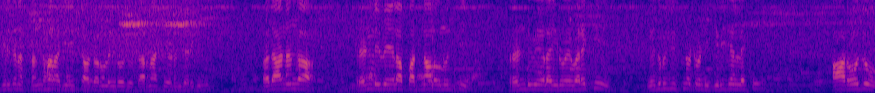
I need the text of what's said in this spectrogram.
గిరిజన సంఘాల చేసే ఆధ్వర్యంలో ఈరోజు ధర్నా చేయడం జరిగింది. ప్రధానంగా రెండు వేల పద్నాలుగు నుంచి రెండు వేల ఇరవై వరకు ఎదురు చూసినటువంటి గిరిజనులకి ఆ రోజు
